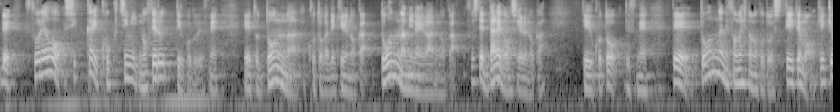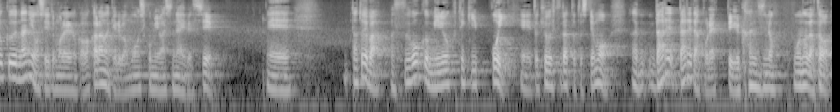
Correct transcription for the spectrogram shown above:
でそれをしっかり告知に載せるっていうことですね。えっ、ー、とどんなことができるのかどんな未来があるのかそして誰が教えるのか。っていうことですね。で、どんなにその人のことを知っていても、結局何を教えてもらえるのかわからなければ申し込みはしないですし、えー、例えば、すごく魅力的っぽい、えーと、教室だったとしても、誰、誰だこれっていう感じのものだと、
